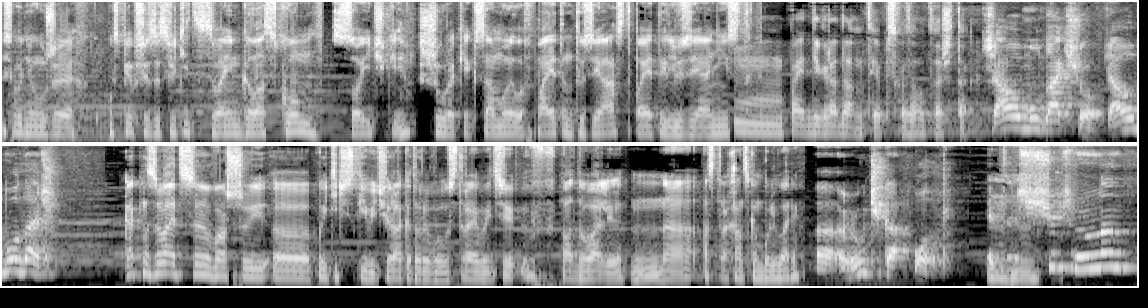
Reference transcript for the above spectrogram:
Сегодня уже успевший засветиться своим голоском Соечки, Шура Кек Самойлов, поэт-энтузиаст, поэт-иллюзионист. Поэт-деградант, я бы сказал даже так. Чао, мудачо! Чао, мудач! Как называются ваши э, поэтические вечера, которые вы устраиваете в подвале на Астраханском бульваре? Э, Ручка от. Это чуть-чуть нам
